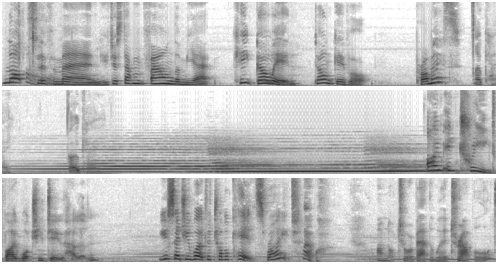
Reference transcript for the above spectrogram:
Lots of oh. men. You just haven't found them yet. Keep going. Don't give up. Promise? Okay. Okay. I'm intrigued by what you do, Helen. You said you worked with troubled kids, right? Well, I'm not sure about the word troubled.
